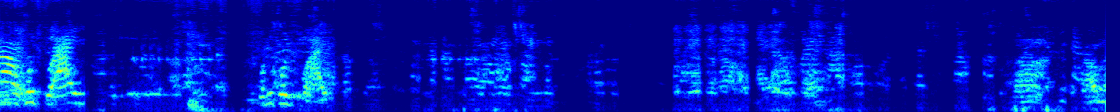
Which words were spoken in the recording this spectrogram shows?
อ้าวคนสวยคนคนสวย น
